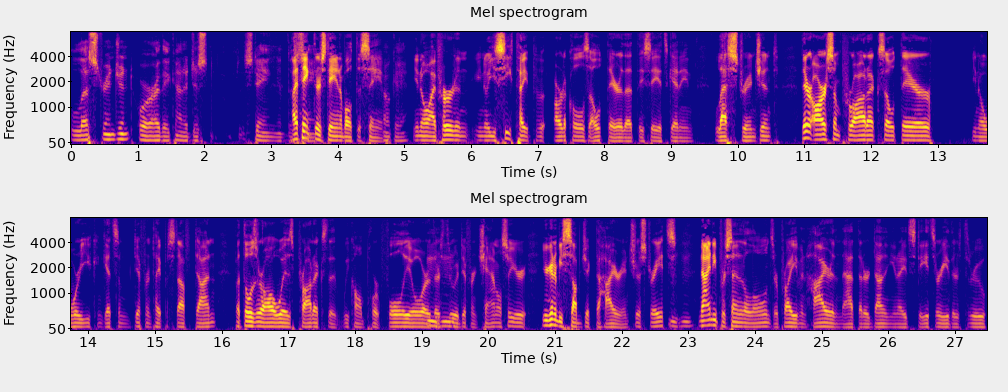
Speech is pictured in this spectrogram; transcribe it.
less stringent, or are they kind of just staying the I same? think they're staying about the same. Okay. You know, I've heard and you know, you see type articles out there that they say it's getting less stringent. There are some products out there you know where you can get some different type of stuff done but those are always products that we call them portfolio or mm-hmm. they're through a different channel so you're you're going to be subject to higher interest rates mm-hmm. 90% of the loans are probably even higher than that that are done in the United States or either through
